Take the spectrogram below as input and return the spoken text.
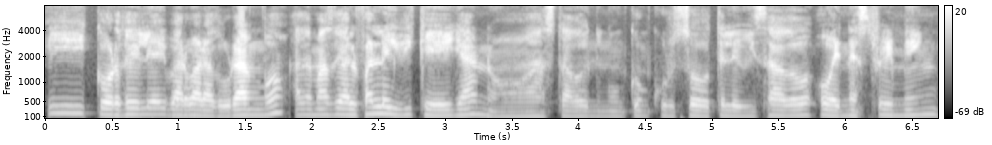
y Cordelia y Bárbara Durango, además de Alpha Lady, que ella no ha estado en ningún concurso televisado o en streaming,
